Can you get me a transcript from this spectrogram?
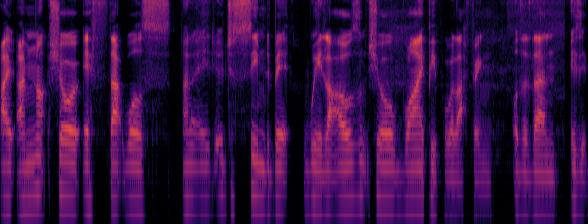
I, I'm not sure if that was. I don't, it, it just seemed a bit weird. Like I wasn't sure why people were laughing, other than is it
